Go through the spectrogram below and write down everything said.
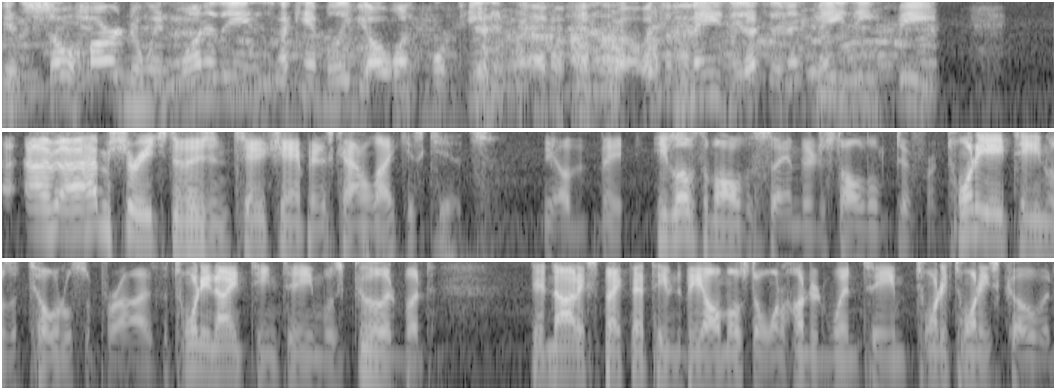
it's so hard to win one of these. I can't believe y'all won 14 in, uh, in a row. It's amazing. That's an amazing feat. I'm, I'm sure each division champion is kind of like his kids. You know, they, he loves them all the same. They're just all a little different. 2018 was a total surprise. The 2019 team was good, but did not expect that team to be almost a 100 win team. 2020's COVID.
